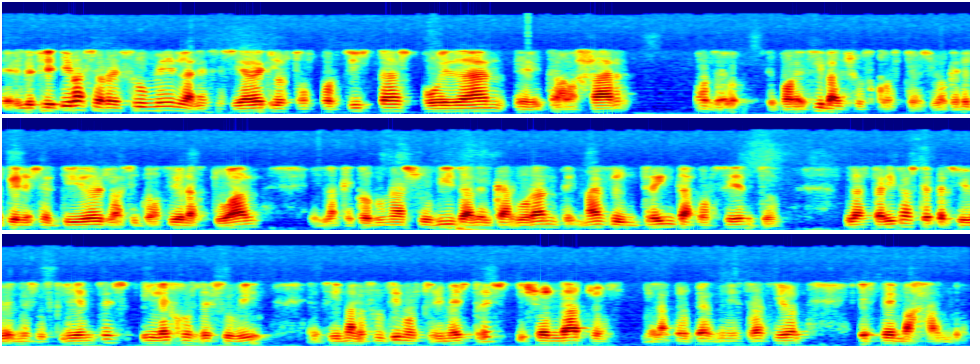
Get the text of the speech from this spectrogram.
en definitiva se resume en la necesidad de que los transportistas puedan eh, trabajar por, por encima de sus costes. Lo que no tiene sentido es la situación actual en la que con una subida del carburante más de un 30%, las tarifas que perciben de sus clientes, lejos de subir, encima los últimos trimestres, y son datos de la propia Administración, estén bajando.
